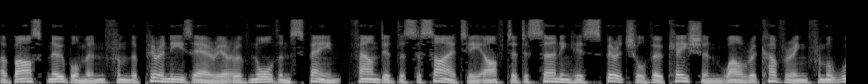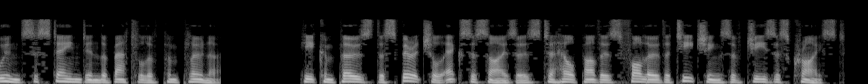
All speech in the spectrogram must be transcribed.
a Basque nobleman from the Pyrenees area of northern Spain, founded the society after discerning his spiritual vocation while recovering from a wound sustained in the Battle of Pamplona. He composed the spiritual exercises to help others follow the teachings of Jesus Christ.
